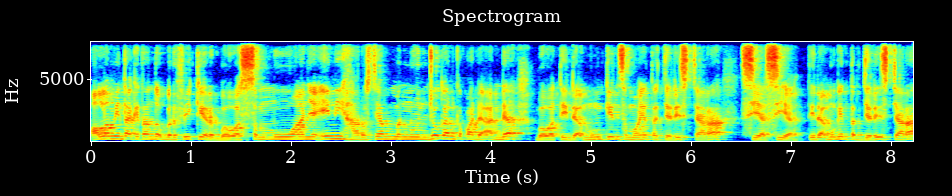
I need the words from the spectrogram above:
Allah minta kita untuk berpikir bahwa semuanya ini harusnya menunjukkan kepada Anda bahwa tidak mungkin semuanya terjadi secara sia-sia, tidak mungkin terjadi secara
